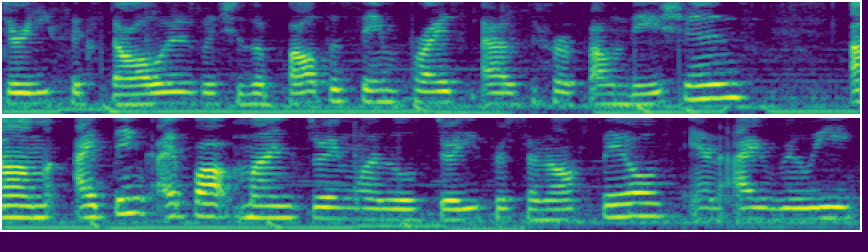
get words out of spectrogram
$36, which is about the same price as her foundations. Um, I think I bought mine during one of those 30% off sales and I really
